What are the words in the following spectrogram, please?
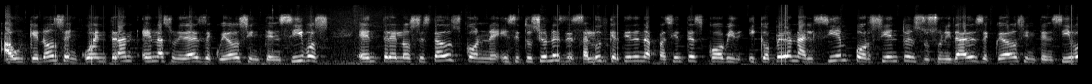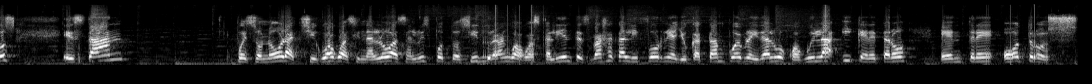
aunque no se encuentran en las unidades de cuidados intensivos. Entre los estados con eh, instituciones de salud que tienen a pacientes COVID y que operan al 100% en sus unidades de cuidados intensivos, están pues Sonora, Chihuahua, Sinaloa, San Luis Potosí, Durango, Aguascalientes, Baja California, Yucatán, Puebla, Hidalgo, Coahuila y Querétaro, entre otros.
